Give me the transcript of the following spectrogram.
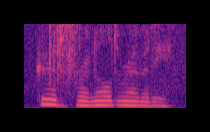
Good for an old remedy.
